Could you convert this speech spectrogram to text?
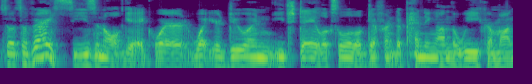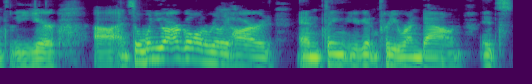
So it's a very seasonal gig where what you're doing each day looks a little different depending on the week or month of the year. Uh, and so when you are going really hard and thing you're getting pretty run down, it's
